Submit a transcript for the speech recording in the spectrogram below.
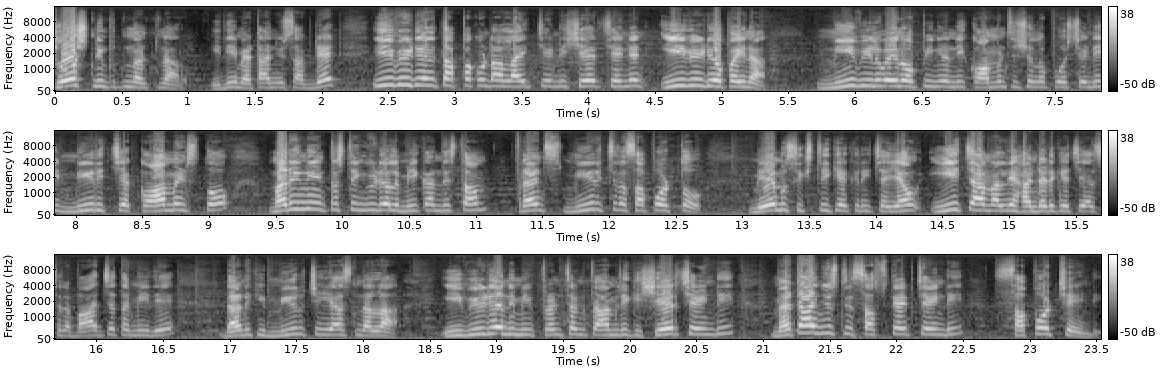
జోష్ నింపుతుందంటున్నారు. ఇది మెటా న్యూస్ అప్డేట్. ఈ వీడియోని తప్పకుండా లైక్ చేయండి షేర్ చేయండి. అండ్ ఈ వీడియో పైన మీ విలువైన ఒపీనియన్ని కామెంట్ సెషన్లో పోస్ట్ చేయండి. మీరిచ్చే కామెంట్స్తో మరిన్ని ఇంట్రెస్టింగ్ వీడియోలు మీకు అందిస్తాం. ఫ్రెండ్స్ మీరిచ్చిన సపోర్ట్తో మేము సిక్స్టీ కేకి రీచ్ అయ్యాం. ఈ ఛానల్ని హండ్రెడ్కే చేయాల్సిన బాధ్యత మీదే. దానికి మీరు చేయాల్సిందల్లా ఈ వీడియోని మీ ఫ్రెండ్స్ అండ్ ఫ్యామిలీకి షేర్ చేయండి. మెటా న్యూస్ని సబ్స్క్రైబ్ చేయండి. సపోర్ట్ చేయండి.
